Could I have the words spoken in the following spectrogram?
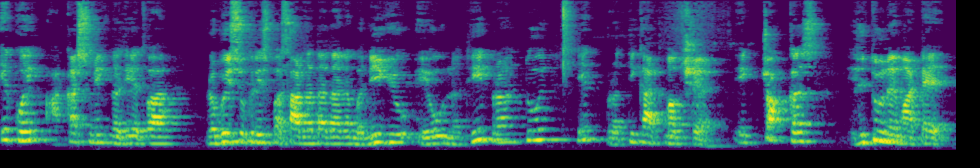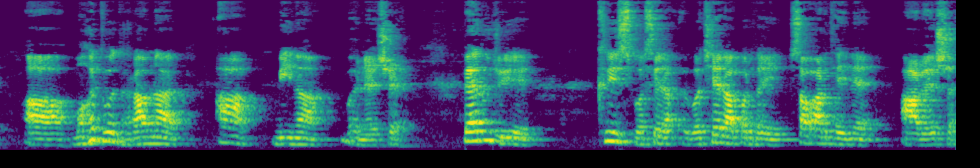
એ કોઈ આકસ્મિક નથી અથવા પ્રભુ ઈસુ ખ્રિસ્ત પસાર થતા હતા બની ગયું એવું નથી, પરંતુ એક પ્રતિકાત્મક છે. એક ચોક્કસ હેતુને માટે આ મહત્વ ધરાવનાર આ બીના બને છે. પહેલું જોઈએ ખ્રિસ વછેરા પર થઈ, સવાર થઈને આવે છે.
